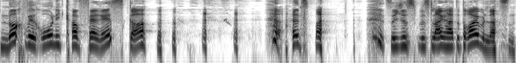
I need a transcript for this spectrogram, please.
noch Veronika Ferreska, als man sich es bislang hatte träumen lassen.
